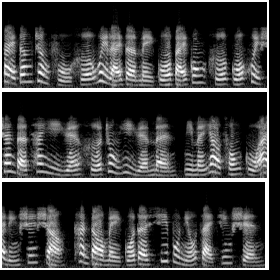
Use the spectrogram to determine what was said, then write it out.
拜登政府和未来的美国白宫和国会山的参议员和众议员们，你们要从谷爱凌身上看到美国的西部牛仔精神。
